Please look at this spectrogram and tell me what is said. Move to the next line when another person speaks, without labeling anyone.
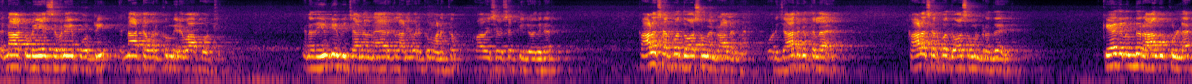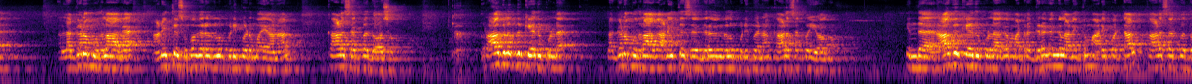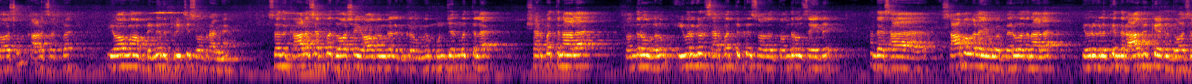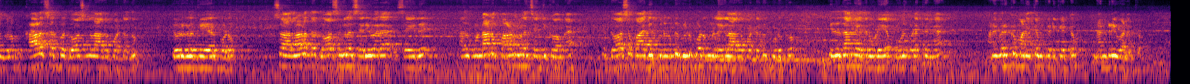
தென்னாட்டுடைய சிவனை போற்றி தென்னாட்டவருக்கும் இறைவா போற்றி. எனது யூடியூப் சேனல் நேயர்கள் அனைவருக்கும் வணக்கம். கோவை சிவசக்தி ஜோதிடர். காலசர்ப்ப தோஷம் என்றால் என்ன? ஒரு ஜாதகத்தில் காலசர்ப்ப தோஷம்ன்றது கேதுலேருந்து ராகுக்குள்ள லக்னம் முதலாக அனைத்து சுபகரங்களும் பிடிப்படுமாயானால் காலசர்ப்ப தோஷம். ராகுலேருந்து கேதுக்குள்ள லக்னம் முதலாக அனைத்து கிரகங்களும் பிடிப்பேனால் காலசர்ப யோகம். இந்த ராகு கேதுக்குள்ளாக மற்ற கிரகங்கள் அனைத்தும் அடைப்பட்டால் காலசர்ப தோஷம் காலசர்ப யோகம் அப்படின்னு இது பிரித்து சொல்கிறாங்க ஸோ அந்த காலசர்ப தோஷ யோகங்கள் இருக்கிறவங்க முன் ஜென்மத்தில் சர்பத்தினால் தொந்தரவுகளும் இவர்கள் சர்பத்துக்கு சொ- தொந்தரவு செய்து அந்த சா சாபங்களை இவங்க பெறுவதனால இவர்களுக்கு இந்த ராகு கேது தோஷங்களும் காலசர்ப தோஷங்களாகப்பட்டதும் இவர்களுக்கு ஏற்படும். ஸோ அதனால் அந்த தோசைகளை சரிவர செய்து அதுக்கு உண்டான பலன்களை செஞ்சுக்கோங்க. தோசை பாதிப்பிலிருந்து விடுபடும் நிலைகளாகப்பட்டது கொடுக்கும். இதுதாங்க இதனுடைய முழு விளக்குங்க. அனைவருக்கும் அனைத்தும் கிடைக்கட்டும். நன்றி வணக்கம்.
